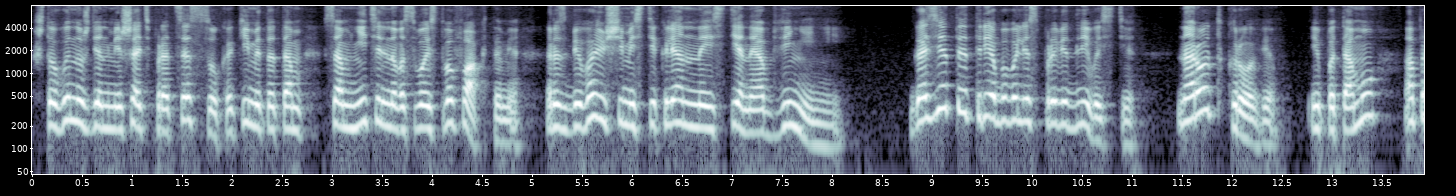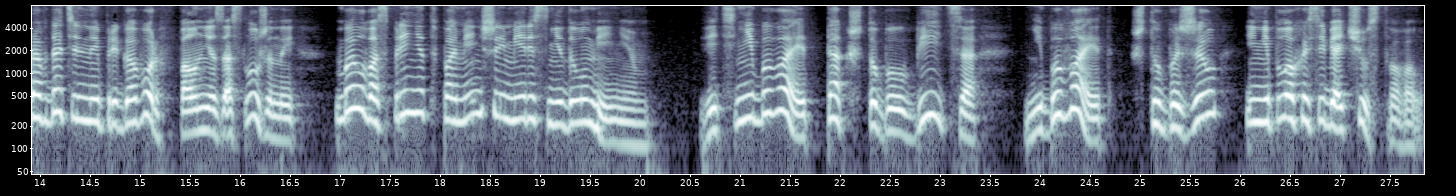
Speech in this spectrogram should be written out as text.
что вынужден мешать процессу какими-то там сомнительного свойства фактами, разбивающими стеклянные стены обвинений. Газеты требовали справедливости – народ крови, и потому оправдательный приговор, вполне заслуженный, был воспринят по меньшей мере с недоумением. Ведь не бывает так, чтобы убийца... Не бывает, чтобы жил и неплохо себя чувствовал.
